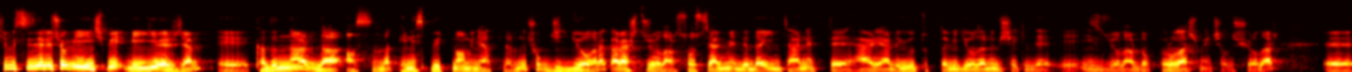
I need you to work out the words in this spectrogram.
Şimdi sizlere çok ilginç bir bilgi vereceğim. Ee, kadınlar da aslında penis büyütme ameliyatlarını çok ciddi olarak araştırıyorlar. Sosyal medyada, internette, her yerde YouTube'da videolarını bir şekilde e, izliyorlar, doktora ulaşmaya çalışıyorlar. Ee,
